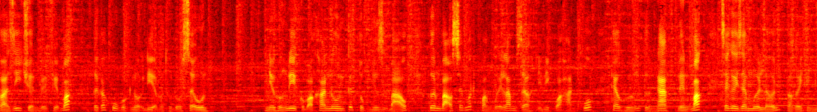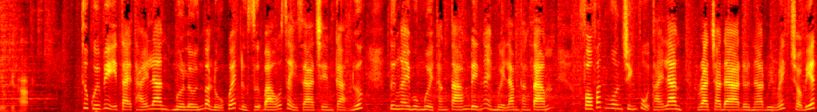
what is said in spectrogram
và di chuyển về phía bắc tới các khu vực nội địa và thủ đô Seoul. Nếu hướng đi của bão Khanun tiếp tục như dự báo, cơn bão sẽ mất khoảng 15 giờ để đi qua Hàn Quốc theo hướng từ Nam lên Bắc sẽ gây ra mưa lớn và gây thêm nhiều thiệt hại. Thưa quý vị, tại Thái Lan, mưa lớn và lũ quét được dự báo xảy ra trên cả nước từ ngày 10 tháng 8 đến ngày 15 tháng 8. Phó phát ngôn chính phủ Thái Lan Rachada Danadirek cho biết,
